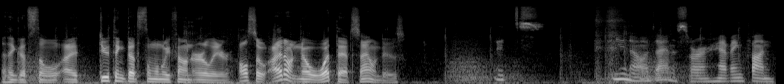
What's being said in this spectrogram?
I think that's the. I do think that's the one we found earlier. Also, I don't know what that sound is. It's, you know, a dinosaur having fun.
